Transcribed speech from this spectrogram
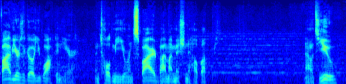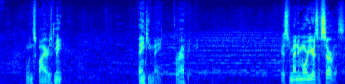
Five years ago, you walked in here and told me you were inspired by my mission to help others. Now it's you who inspires me. Thank you, May, for everything. Here's to many more years of service.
